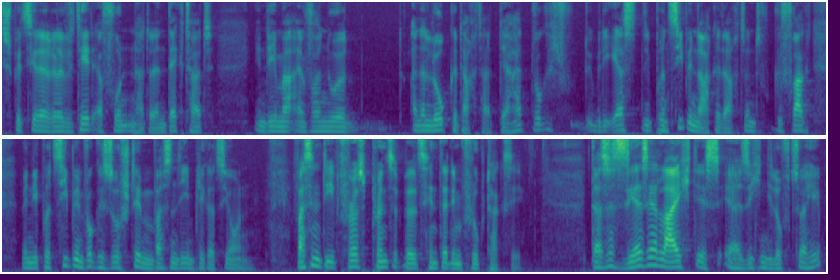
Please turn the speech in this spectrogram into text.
spezielle Relativität erfunden hat oder entdeckt hat indem er einfach nur analog gedacht hat. Der hat wirklich über die ersten die Prinzipien nachgedacht und gefragt, wenn die Prinzipien wirklich so stimmen, was sind die Implikationen? Was sind die First Principles hinter dem Flugtaxi? Dass es sehr, sehr leicht ist, sich in die Luft zu erheben.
